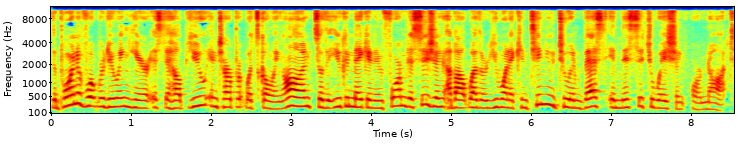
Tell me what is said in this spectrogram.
The point of what we're doing here is to help you interpret what's going on so that you can make an informed decision about whether you want to continue to invest in this situation or not.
